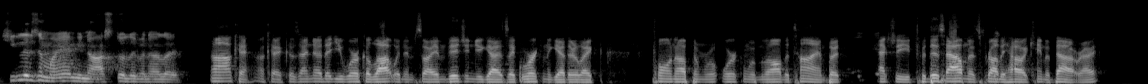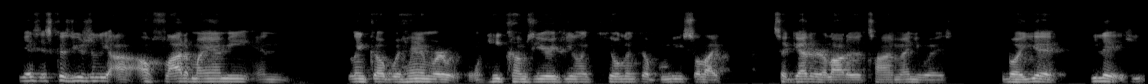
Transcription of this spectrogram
He lives in Miami now. I still live in LA. Oh, ah, okay, okay. Because I know that you work a lot with him, so I envision you guys like working together, like pulling up and wo- working with him all the time. But actually, for this album, that's probably how it came about, right? Yes, it's because usually I'll fly to Miami and link up with him, or when he comes here, he link he'll link up with me. So like together a lot of the time, anyways. But yeah, he li- he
